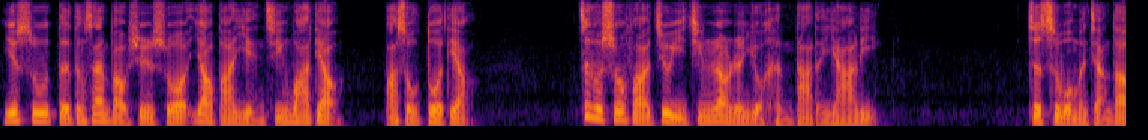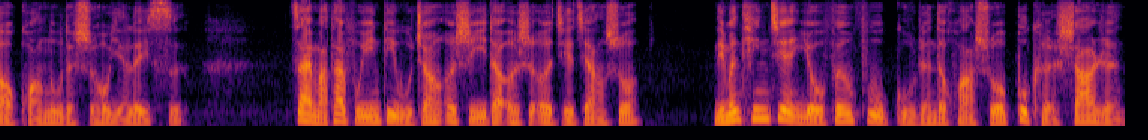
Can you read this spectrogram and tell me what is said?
耶稣的登山宝训说要把眼睛挖掉，把手剁掉。这个说法就已经让人有很大的压力。这次我们讲到狂怒的时候也类似，在马太福音第五章二十一到二十二节这样说：“你们听见有吩咐古人的话说，不可杀人，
